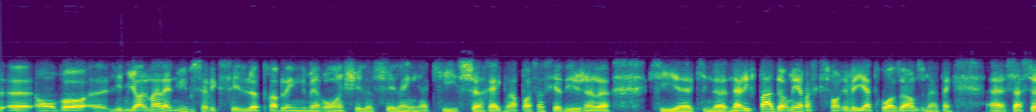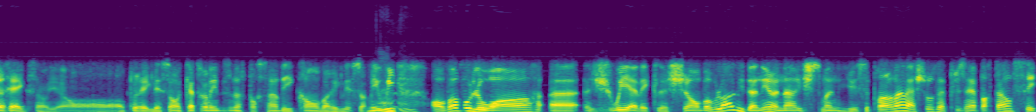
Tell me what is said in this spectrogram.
euh, on va euh, les miaulements la nuit. Vous savez que c'est le problème numéro un chez le félin hein, qui se règle en passant. S'il y a des gens là, qui, euh, qui n'arrivent pas à dormir parce qu'ils sont réveillés à 3 heures du matin, euh, ça se règle. Ça. On, on peut régler ça. En 99% des cas, on va régler ça. Mais oui, on va vouloir euh, jouer avec le chat. On va vouloir lui donner un enrichissement de milieu. C'est probablement la chose la plus importante. C'est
